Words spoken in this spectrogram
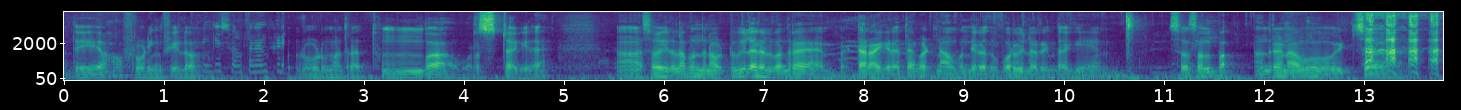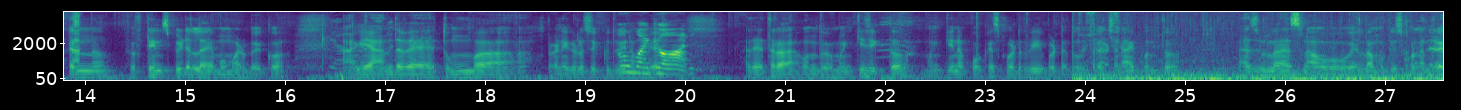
ಅದೇ ಆಫ್ ರೋಡಿಂಗ್ ಫೀಲು ರೋಡ್ ಮಾತ್ರ ತುಂಬ ವರ್ಸ್ಟ್ ಆಗಿದೆ. ಸೊ ಇದೆಲ್ಲ ಬಂದು ನಾವು ಟೂ ವೀಲರಲ್ಲಿ ಬಂದರೆ ಬೆಟರ್ ಆಗಿರುತ್ತೆ ಬಟ್ ನಾವು ಬಂದಿರೋದು ಫೋರ್ ವೀಲರಿಂದಾಗಿ ಸೊ ಸ್ವಲ್ಪ ಅಂದರೆ ನಾವು ಇಟ್ಸ್ ಟೆನ್ ಫಿಫ್ಟೀನ್ ಸ್ಪೀಡಲ್ಲೇ ಮೂವ್ ಮಾಡಬೇಕು. ಹಾಗೆ ಅಂದವೇ ತುಂಬ ಪ್ರಾಣಿಗಳು ಸಿಕ್ಕಿದ್ವಿ Oh ನಮಗೆ. ಅದೇ ಥರ ಒಂದು ಮಂಕಿ ಸಿಕ್ತು. ಮಂಕಿನ ಫೋಕಸ್ ಮಾಡಿದ್ವಿ ಬಟ್ ಅದು ಒಂಥರ ಚೆನ್ನಾಗಿ ಬಂತು. ಆ್ಯಸ್ ವೆಲ್ ಆಸ್ ನಾವು ಎಲ್ಲ ಮುಗಿಸ್ಕೊಂಡಂದ್ರೆ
